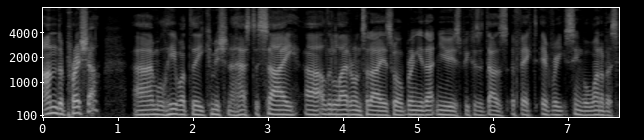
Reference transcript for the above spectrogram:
under pressure. Uh, and we'll hear what the Commissioner has to say uh, a little later on today as well. Bring you that news because it does affect every single one of us.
